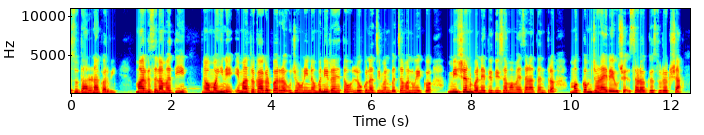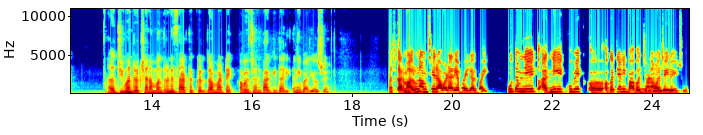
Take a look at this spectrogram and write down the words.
સુધારણા કરવી. માર્ગ સલામતી મહિને. એ માત્ર કાગળ પર ઉજવણી ન બની રહેતો લોકોના જીવન બચાવવાનું એક મિશન બને તે દિશામાં મહેસાણા તંત્ર મક્કમ જણાઈ રહ્યું છે. સડક સુરક્ષા જીવન રક્ષાના મંત્રને સાર્થક કરવા માટે હવે જનભાગીદારી અનિવાર્ય છે. નમસ્કાર, મારું નામ છે રાવળ આર્યા ભાઈલાલભાઈ હું તમને એક આજની ખૂબ એક અગત્યની બાબત જણાવવા જઈ રહી છું.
